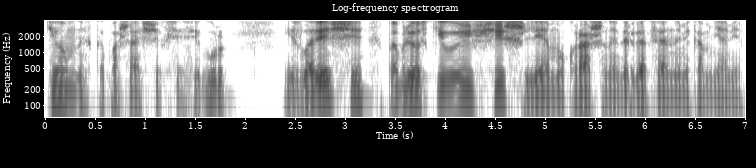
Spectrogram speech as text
темных копошащихся фигур — и зловеще поблескивающий шлем, украшенный драгоценными камнями.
